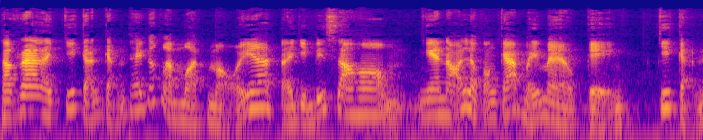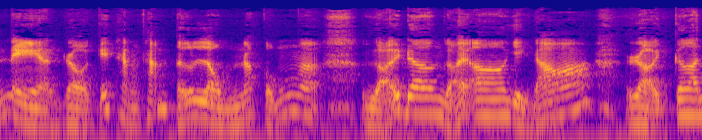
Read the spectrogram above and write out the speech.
Thật ra là chí cảnh cảm thấy rất là mệt mỏi á, tại vì biết sao không? Nghe nói là con cá bảy màu kiện chí cảnh nè, rồi cái thằng thám tử lùng nó cũng ờ, gửi đơn, gửi ơ gì đó. Rồi kênh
